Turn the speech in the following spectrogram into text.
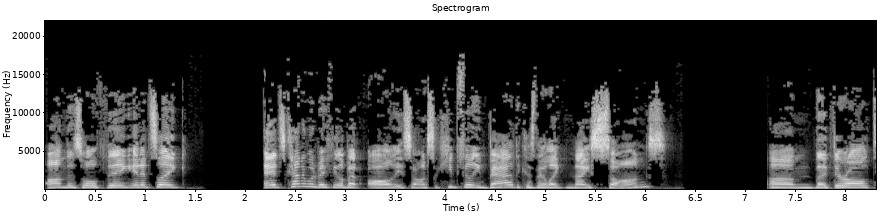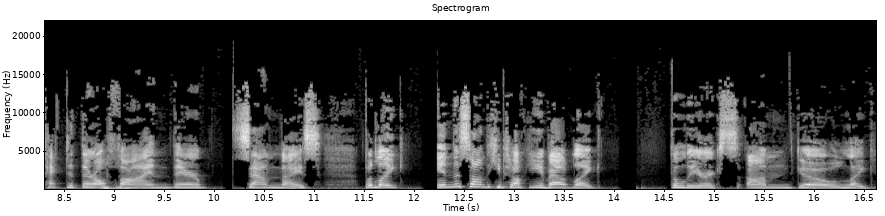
on this whole thing, and it's like, and it's kind of what I feel about all these songs. I keep feeling bad because they're like nice songs. Um, like they're all tech, they're all Mhm. fine, they're sound nice, but like in the song they keep talking about like the lyrics um go like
